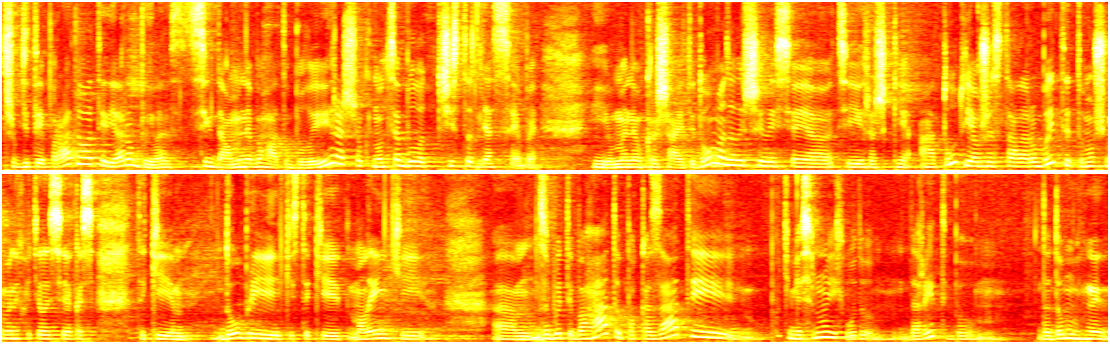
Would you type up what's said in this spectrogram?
Щоб дітей порадувати, я робила. Завжди. У мене багато було іграшок, але це було чисто для себе. І в мене украшають і вдома залишилися я, ці іграшки. А тут я вже стала робити, тому що мені хотілося якось такі добрі, якісь такі маленькі. ем, Зробити багато, показати. Потім я все одно їх буду дарити, бо додому не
